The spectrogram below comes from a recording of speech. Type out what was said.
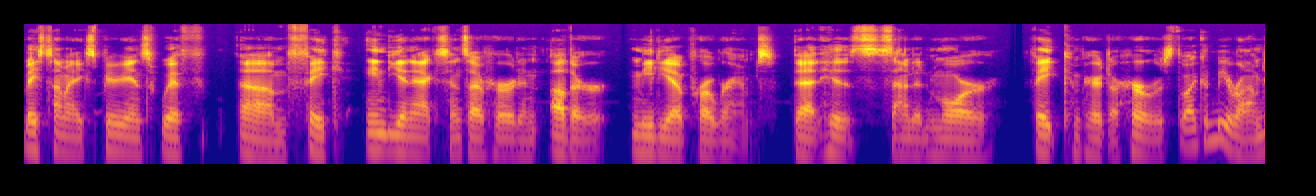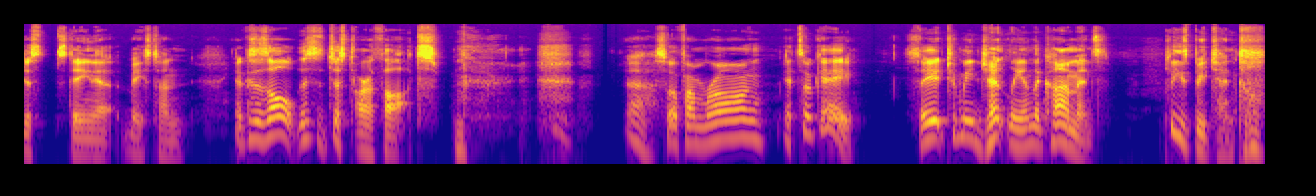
based on my experience with um, fake Indian accents I've heard in other media programs, that his sounded more fake compared to hers. Though I could be wrong. I'm just stating that based on because it's all this is just our thoughts. yeah, so if I'm wrong, it's okay. Say it to me gently in the comments. Please be gentle.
